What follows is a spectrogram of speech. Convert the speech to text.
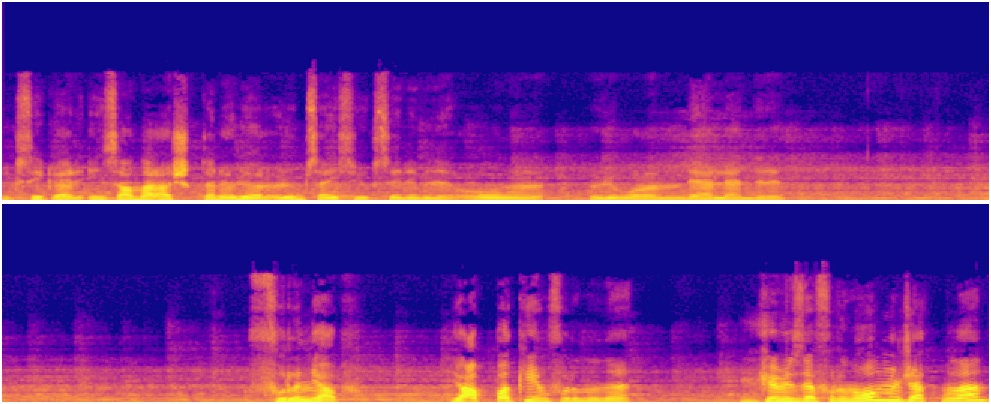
Yüksek ver. İnsanlar açlıktan ölüyor. Ölüm sayısı yükselebilir. O ölüm oranını değerlendirin. Fırın yap. Yap bakayım fırınını. Ülkemizde fırın olmayacak mı lan?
